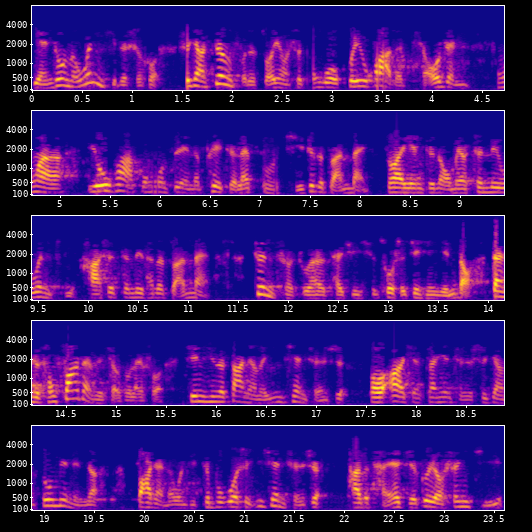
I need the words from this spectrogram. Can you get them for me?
严重的问题的时候，实际上政府的作用是通过规划的调整，从而优化公共资源的配置来补齐这个短板。总而言之呢，我们要针对问题，还是针对它的短板。政策主要是采取一些措施进行引导，但是从发展的角度来说，今天的大量的一线城市，包括二线、三线城市，实际上都面临着发展的问题。只不过是一线城市，它的产业结构要升级，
